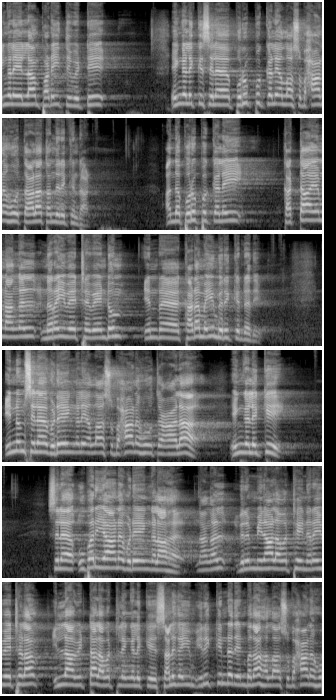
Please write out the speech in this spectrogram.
எங்களை எல்லாம் படைத்துவிட்டு எங்களுக்கு சில பொறுப்புகளை அல்லாஹ் சுபஹானஹூ தாலா தந்திருக்கின்றான். அந்த பொறுப்புகளை கட்டாயம் நாங்கள் நிறைவேற்ற வேண்டும். என்ற கடமையும் இருக்கின்றது. இன்னும் சில விடயங்களை அல்லாஹ் சுபஹானஹு எங்களுக்கு சில உபரியான விடயங்களாக நாங்கள் விரும்பினால் அவற்றை நிறைவேற்றலாம் இல்லாவிட்டால் அவற்றில் எங்களுக்கு சலுகையும் இருக்கின்றது என்பதாக அல்லாஹ் சுபஹானஹு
